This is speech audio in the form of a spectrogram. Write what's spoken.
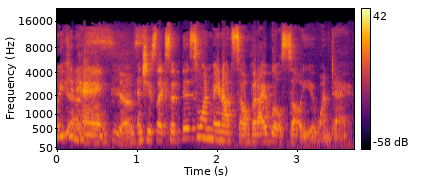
We can Yes, hang. yes. And she's like, so this one may not sell, but I will sell you one day.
